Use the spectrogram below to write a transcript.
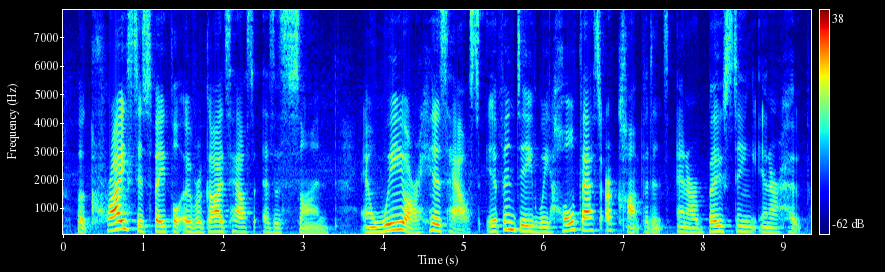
But Christ is faithful over God's house as a son. And we are his house, if indeed we hold fast our confidence and our boasting in our hope.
